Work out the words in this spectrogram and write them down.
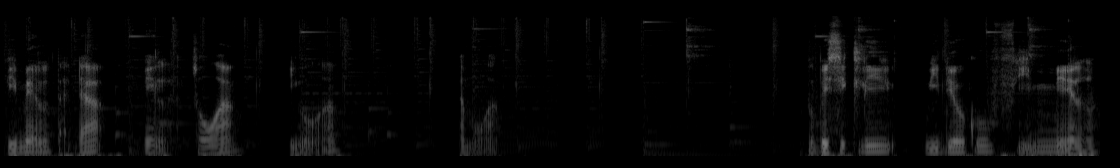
Female tak ada male seorang tiga orang enam orang. So basically video ku female.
